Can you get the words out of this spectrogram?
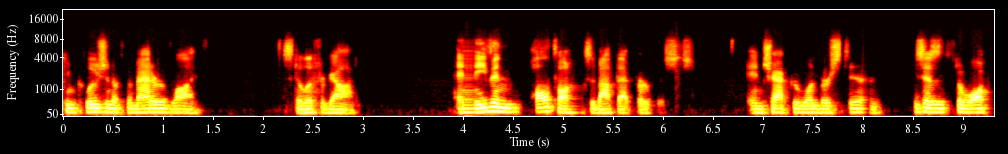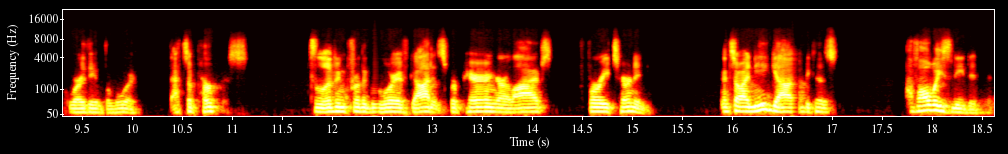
conclusion of the matter of life. It's to live for God. And even Paul talks about that purpose in chapter 1, verse 10. He says it's to walk worthy of the Lord. That's a purpose. It's living for the glory of God. It's preparing our lives for eternity. And so I need God because I've always needed Him.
